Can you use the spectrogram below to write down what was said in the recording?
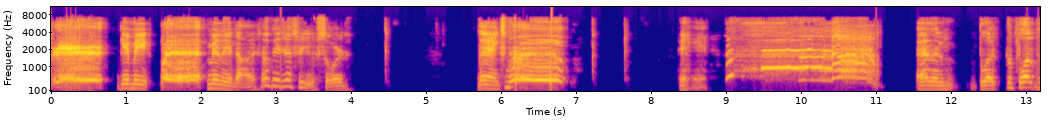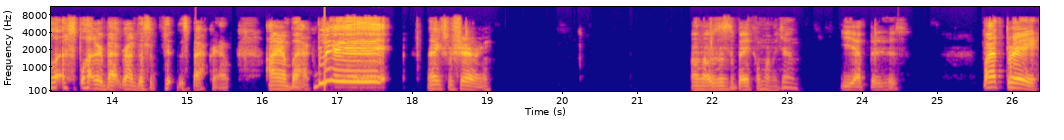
Give me million dollars. Okay, just for you, sword. Thanks. and then blood the blood splatter background doesn't fit this background. I am back. Thanks for sharing. Oh no, is this the bacon one again? Yep, it is. Part three,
